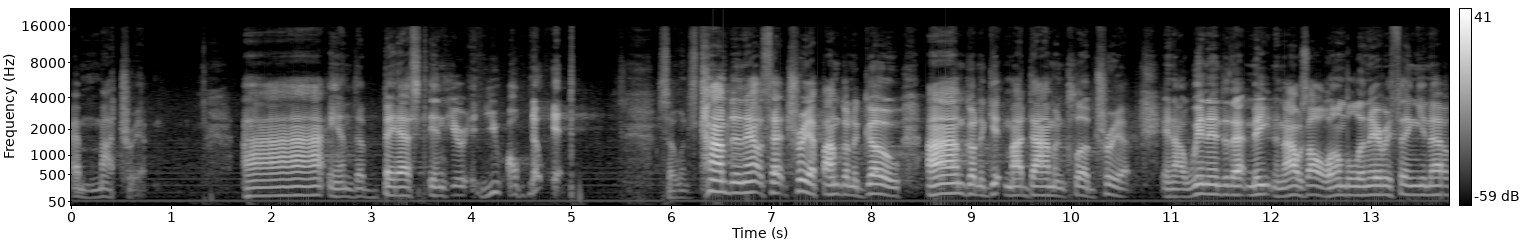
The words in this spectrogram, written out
And my trip. I am the best in here, and you all know it. So when it's time to announce that trip, I'm going to go. I'm going to get my Diamond Club trip. And I went into that meeting and I was all humble and everything, you know.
